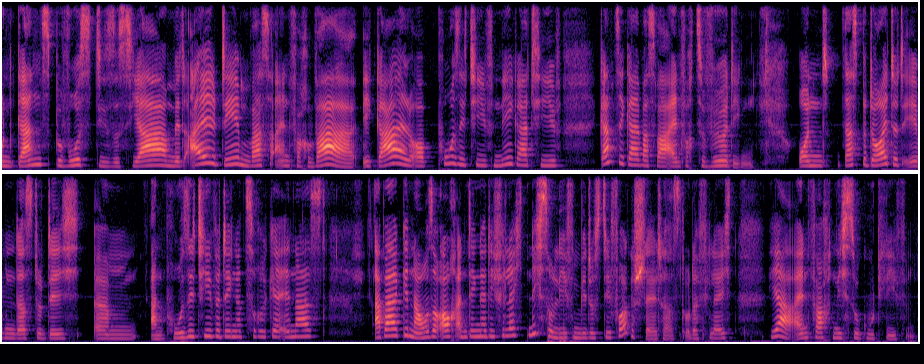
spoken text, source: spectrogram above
und ganz bewusst dieses Jahr mit all dem, was einfach war, egal ob positiv, negativ, ganz egal was war, einfach zu würdigen. Und das bedeutet eben, dass du dich ähm, an positive Dinge zurückerinnerst, aber genauso auch an Dinge, die vielleicht nicht so liefen, wie du es dir vorgestellt hast oder vielleicht ja einfach nicht so gut liefen.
